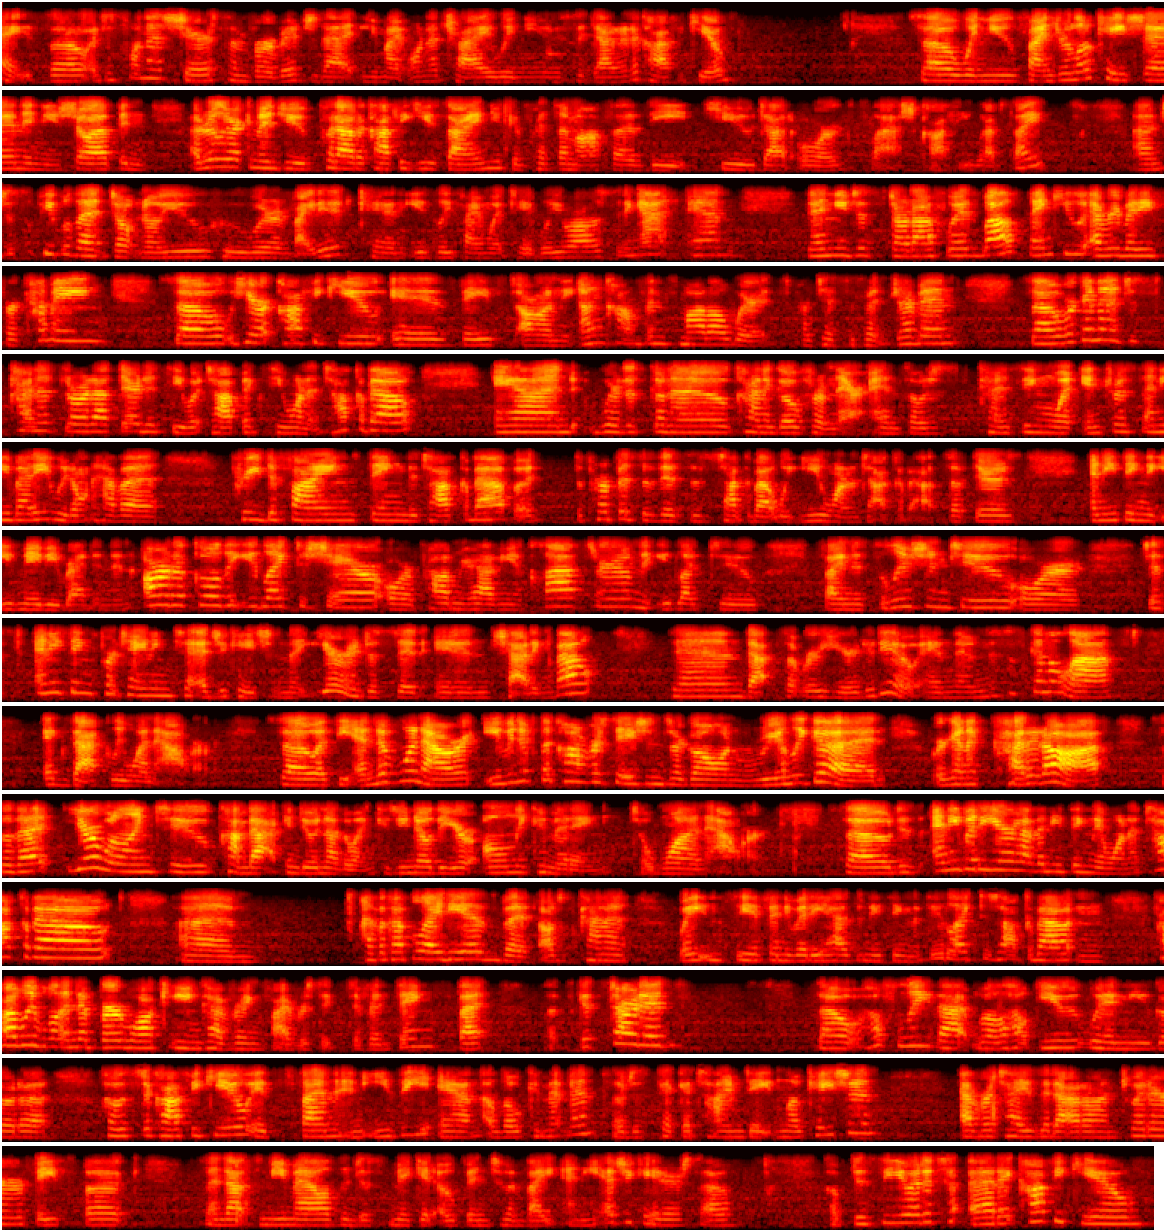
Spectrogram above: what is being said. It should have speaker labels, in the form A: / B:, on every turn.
A: Hi, so I just want to share some verbiage that you might want to try when you sit down at a coffeeEDU. So when you find your location and you show up, and I really recommend you put out a coffeeEDU sign. You can print them off of the queue.org slash coffee website. Um, just so people that don't know you who were invited can easily find what table you are all sitting at. And then you just start off with, well, thank you everybody for coming. So here at coffeeEDU is based on the unconference model where it's participant driven. So we're going to just kind of throw it out there to see what topics you want to talk about and we're just going to kind of go from there. And so just kind of seeing what interests anybody. We don't have a predefined thing to talk about, but the purpose of this is to talk about what you want to talk about. So if there's anything that you've maybe read in an article that you'd like to share or a problem you're having in a classroom that you'd like to find a solution to or just anything pertaining to education that you're interested in chatting about, then that's what we're here to do. And then this is going to last exactly one hour. So at the end of one hour, even if the conversations are going really good, we're going to cut it off so that you're willing to come back and do another one because you know that you're only committing to one hour. So does anybody here have anything they want to talk about? Um, Have a couple ideas, but I'll just kind of wait and see if anybody has anything that they'd like to talk about, and probably we'll end up bird walking and covering five or six different things, but let's get started. So hopefully that will help you when you go to host a coffeeEDU. It's fun and easy and a low commitment, so just pick a time, date, and location, advertise it out on Twitter, Facebook, send out some emails, and just make it open to invite any educators. So hope to see you at a, at a coffeeEDU.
